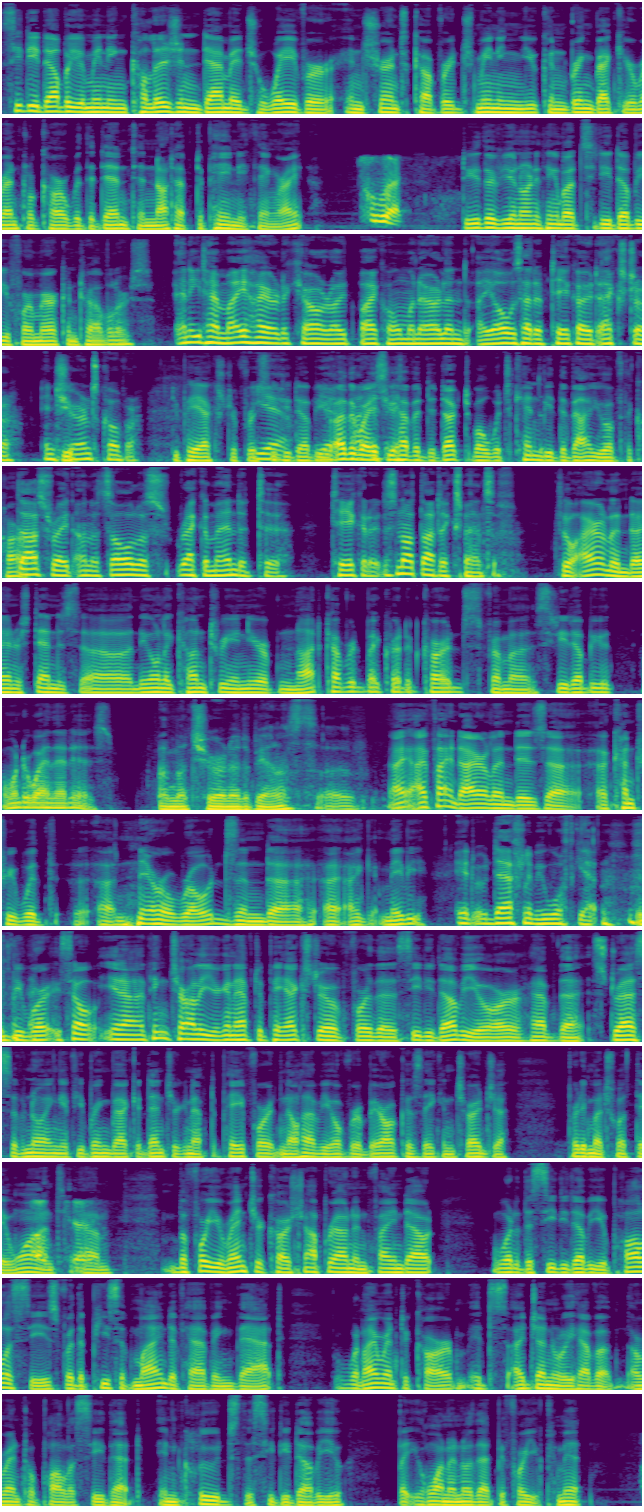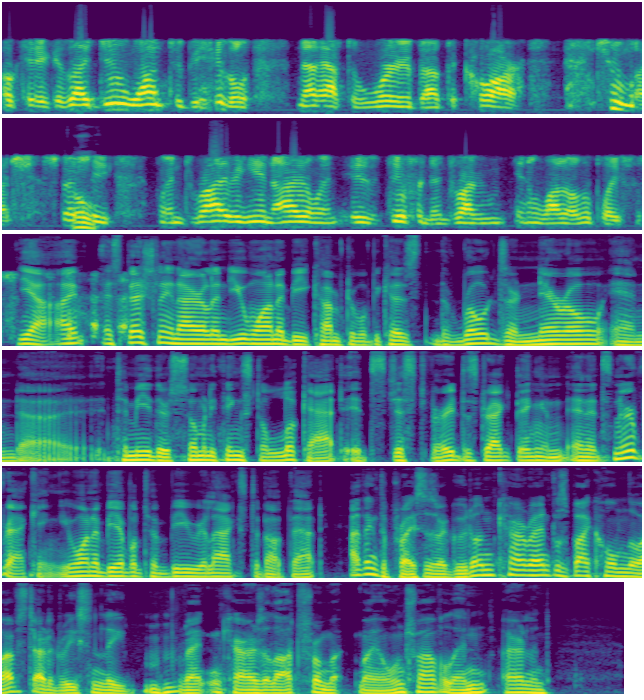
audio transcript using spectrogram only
CDW meaning collision damage waiver insurance coverage, meaning you can bring back your rental car with a dent and not have to pay anything, right? Correct. Do either of you know anything about CDW for American travelers? Anytime I hired a car out back home in Ireland, I always had to take out extra insurance cover. Do you pay extra for Yeah, CDW? yeah. Otherwise, I- you have a deductible, which can be the value of the car. That's right, and it's always recommended to take it out. It's not that expensive. so Ireland, I understand, is uh, the only country in Europe not covered by credit cards from a CDW. I wonder why that is. I'm not sure now, to be honest. Uh, I, I find Ireland is a, a country with uh, narrow roads, and uh, I, I, maybe It would definitely be worth getting. it'd be worth. so you know, I think Charlie, you're going to have to pay extra for the CDW, or have the stress of knowing if you bring back a dent, you're going to have to pay for it, and they'll have you over a barrel because they can charge you pretty much what they want. Um, Okay. before you rent your car, shop around and find out what are the CDW policies for the peace of mind of having that. When I rent a car, it's I generally have a, a rental policy that includes the CDW, but you'll want to know that before you commit. Okay, because I do want to be able not have to worry about the car too much, especially when driving in Ireland is different than driving in a lot of other places. Yeah, I especially in Ireland, you want to be comfortable because the roads are narrow, and uh, to me, there's so many things to look at. It's just very distracting, and, and it's nerve wracking. You want to be able to be relaxed about that. I think the prices are good on car rentals back home, though. I've started recently renting cars a lot from my own travel in Ireland,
